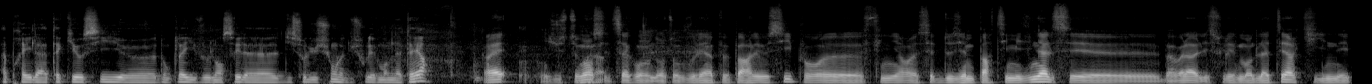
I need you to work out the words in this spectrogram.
après il a attaqué aussi, donc là il veut lancer la dissolution là, du soulèvement de la Terre. Ouais, et justement, c'est de ça dont on voulait un peu parler aussi pour euh, finir cette deuxième partie midinale. C'est euh, bah voilà, les soulèvements de la Terre qui n'est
